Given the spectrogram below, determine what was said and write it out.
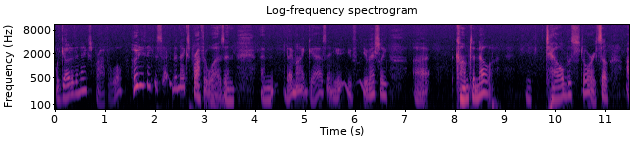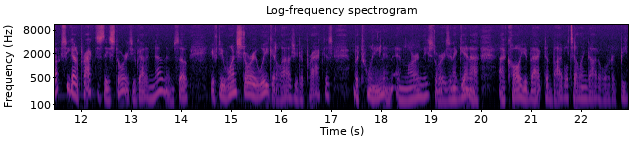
We go to the next prophet. Well, who do you think the, next prophet was? And and they might guess, and you you eventually uh, come to Noah. You tell the story. So obviously you got to practice these stories. You've got to know them. So if you do one story a week, it allows you to practice between and, and learn these stories. And again, I, I call you back to BibleTelling.org or, B,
